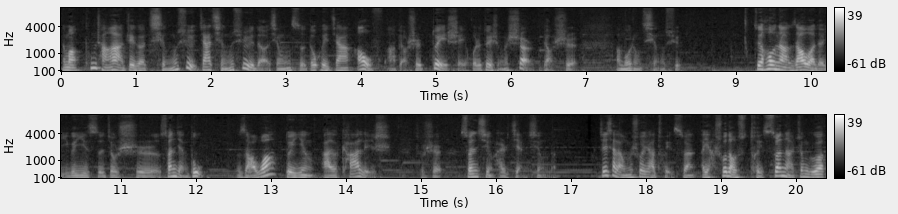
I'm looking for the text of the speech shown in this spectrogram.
那么通常啊，这个情绪加情绪的形容词都会加 of 啊，表示对谁或者对什么事儿表示啊某种情绪。最后呢，sauer 的一个意思就是酸碱度，sauer 对应 alkalish，就是酸性还是碱性的。接下来我们说一下腿酸。哎呀，说到腿酸呢，郑哥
